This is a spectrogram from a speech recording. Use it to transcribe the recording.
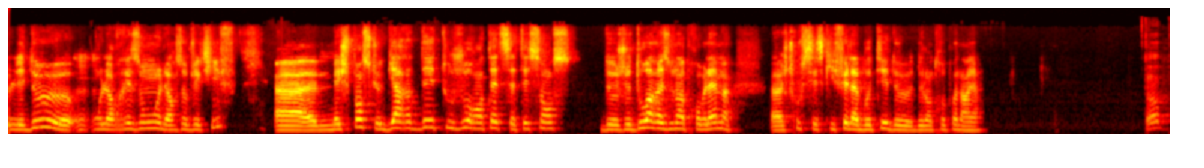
les deux euh, ont, leurs raisons et leurs objectifs. Euh, mais je pense que garder toujours en tête cette essence de je dois résoudre un problème, je trouve que c'est ce qui fait la beauté de, l'entrepreneuriat. Top.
